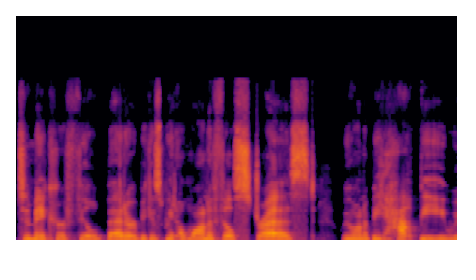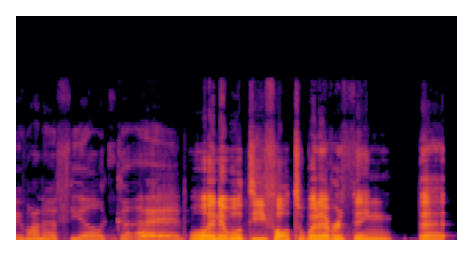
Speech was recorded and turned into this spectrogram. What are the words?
to make her feel better because we don't want to feel stressed. We want to be happy. We want to feel good. well and it will default to whatever thing that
